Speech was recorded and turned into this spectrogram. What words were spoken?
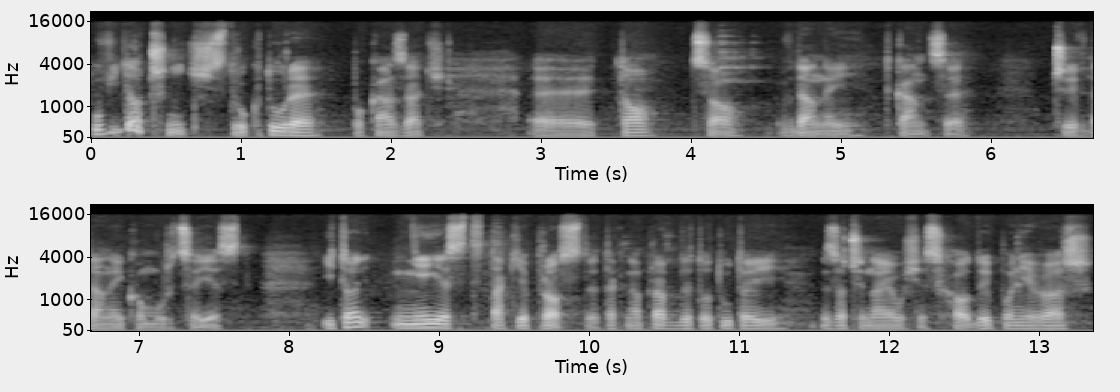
uwidocznić strukturę, pokazać to, co w danej tkance czy w danej komórce jest. I to nie jest takie proste. Tak naprawdę to tutaj zaczynają się schody, ponieważ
